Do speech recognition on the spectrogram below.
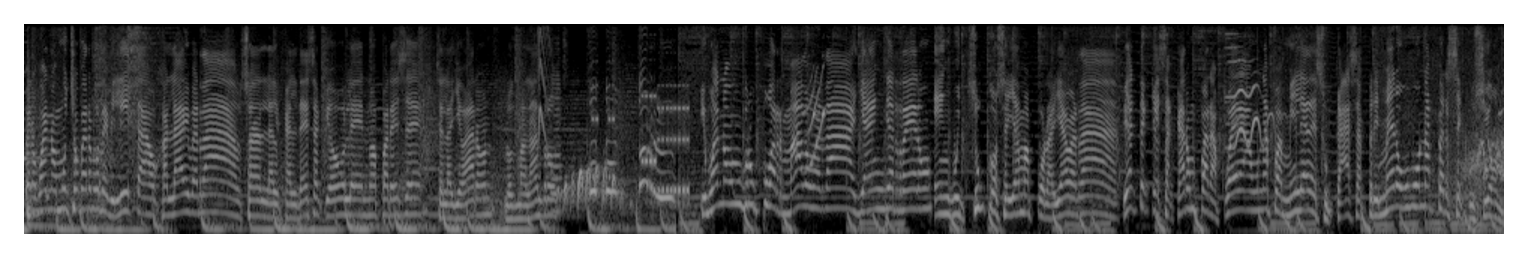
Pero bueno, mucho verbo debilita, ojalá y verdad. O sea, la alcaldesa que ole no aparece, se la llevaron los malandros. Y bueno, un grupo armado, ¿verdad? Allá en Guerrero, en Huitzuco se llama por allá, ¿verdad? Fíjate que sacaron para afuera a una familia de su casa. Primero hubo una persecución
